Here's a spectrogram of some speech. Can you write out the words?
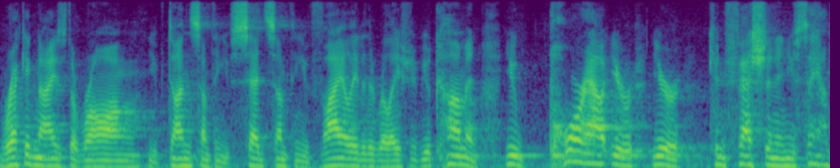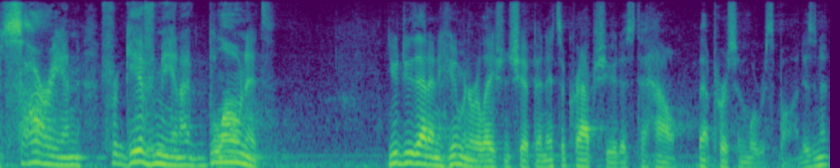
recognized the wrong, you've done something, you've said something, you've violated the relationship, you come and you pour out your, your confession and you say, I'm sorry and forgive me and I've blown it. You do that in a human relationship and it's a crapshoot as to how that person will respond, isn't it?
